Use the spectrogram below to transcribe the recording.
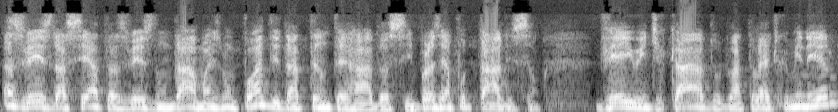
Às vezes dá certo, às vezes não dá, mas não pode dar tanto errado assim. Por exemplo, o Talisson veio indicado do Atlético Mineiro,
